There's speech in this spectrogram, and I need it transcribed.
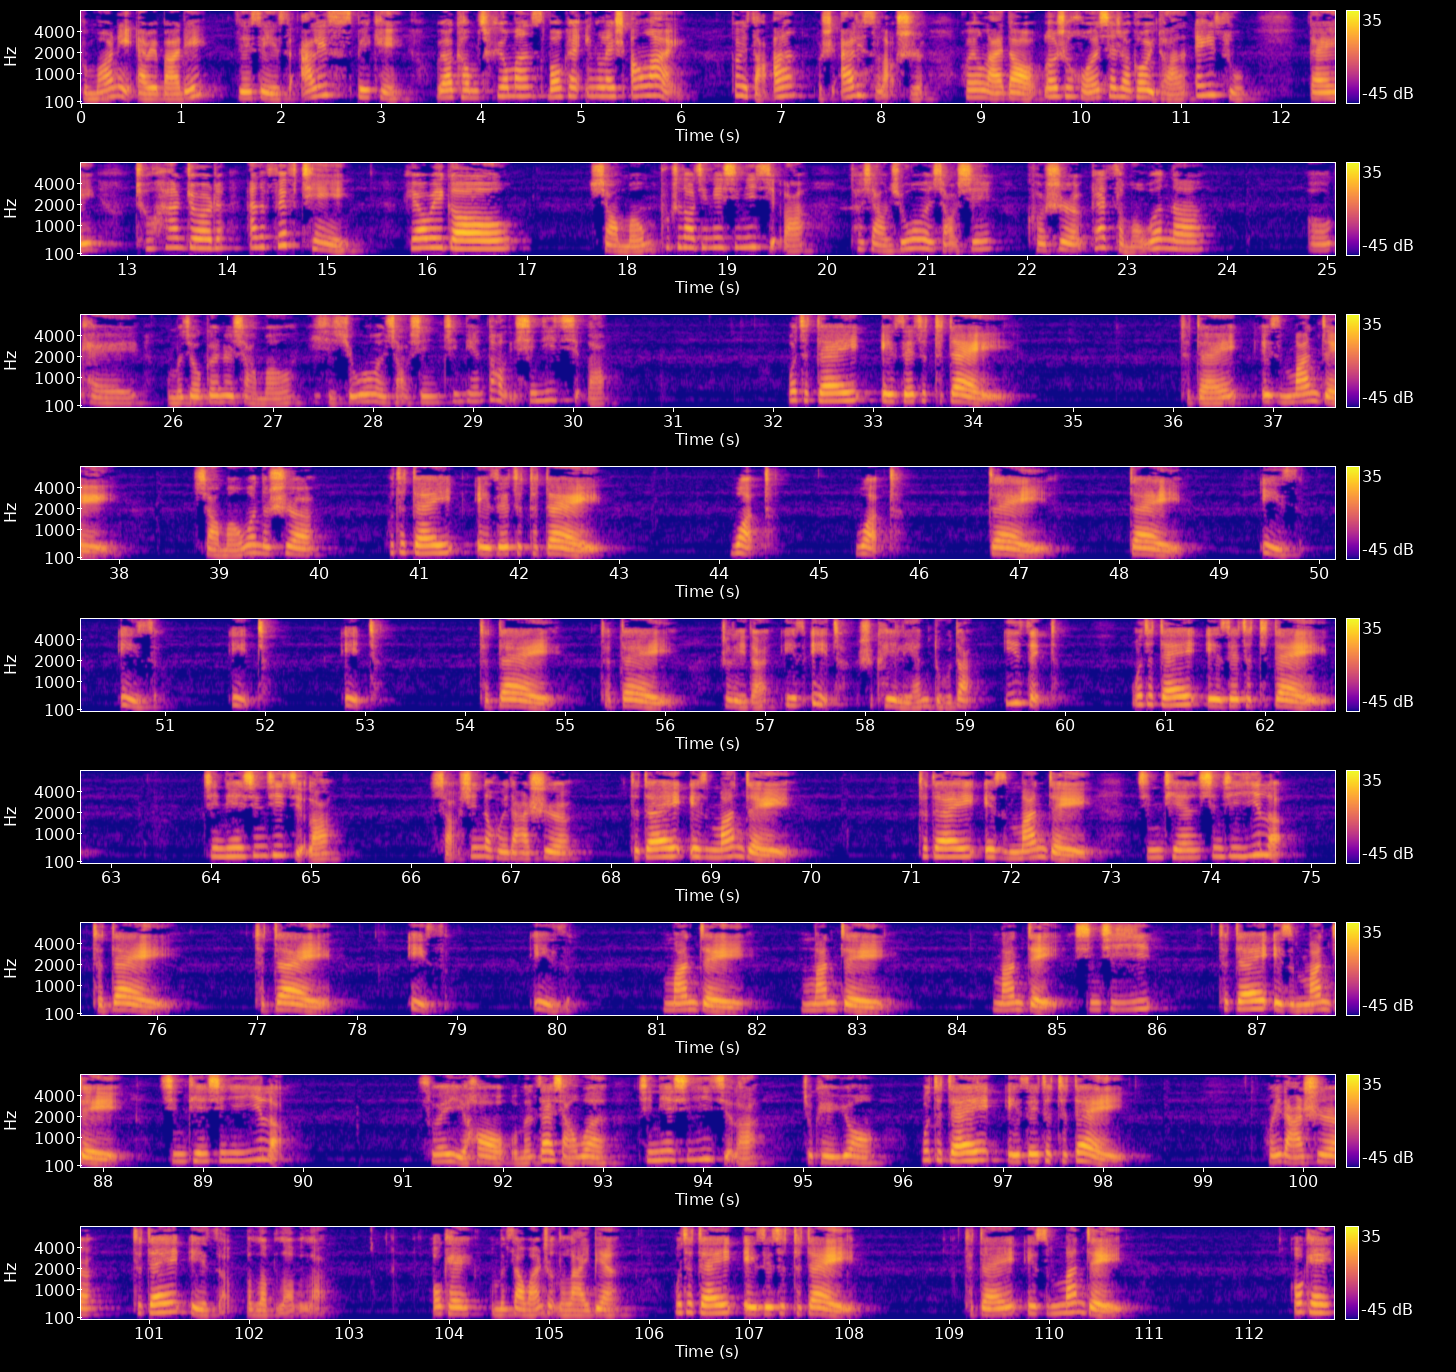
Good morning, everybody. This is Alice speaking. Welcome to Human Spoken English Online. 各位早安，我是 Alice 老师，欢迎来到乐生活线上口语团 A 组，Day two hundred and fifteen. Here we go. 小萌不知道今天星期几了，他想去问问小新，可是该怎么问呢？OK，我们就跟着小萌一起去问问小新，今天到底星期几了？What day is it today? Today is Monday. 小萌问的是，What day is it today? What, what, day, day, is, is, it, it, today, today. 这里的 is it 是可以连读的，is it? What day is it today? 今天星期几了？小新的回答是：Today is Monday. Today is Monday. 今天星期一了。Today, today is is Monday, Monday, Monday 星期一。Today is Monday. 今天星期一了。所以以后我们再想问今天星期几了，就可以用。What day is it today？回答是 Today is blah blah blah。OK，我们再完整的来一遍。What day is it today? Today is Monday. OK,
